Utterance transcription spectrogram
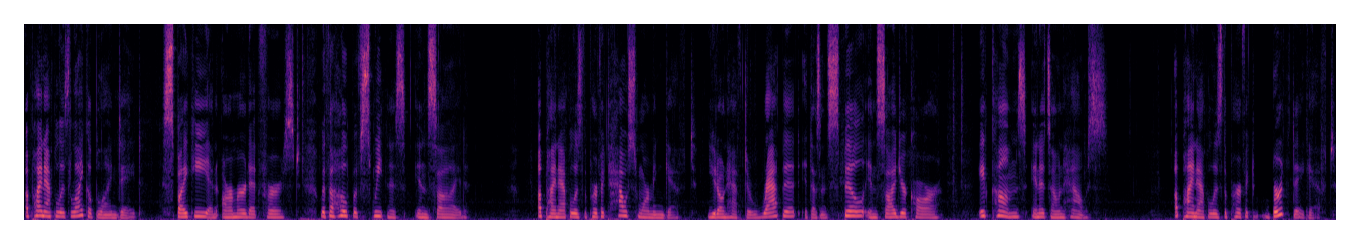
A pineapple is like a blind date, spiky and armored at first, with a hope of sweetness inside. A pineapple is the perfect housewarming gift. You don't have to wrap it, it doesn't spill inside your car. It comes in its own house. A pineapple is the perfect birthday gift.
